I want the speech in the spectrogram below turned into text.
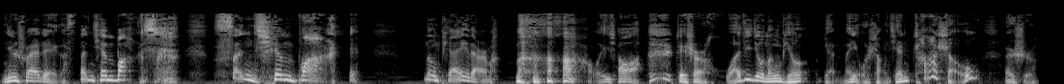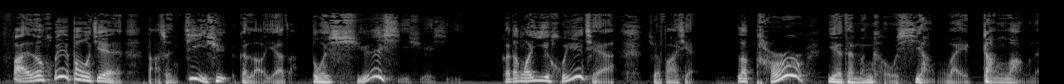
您摔这个三千八，三千八，能便宜点吗？我一瞧啊，这事儿伙计就能平，便没有上前插手，而是返回包间，打算继续跟老爷子多学习学习。可等我一回去啊，却发现老头也在门口向外张望呢。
